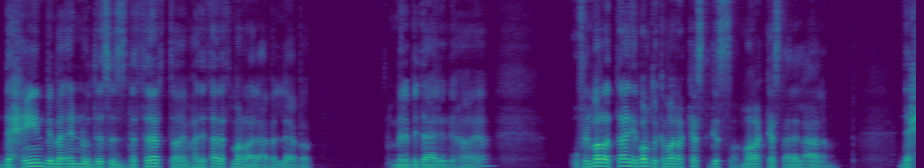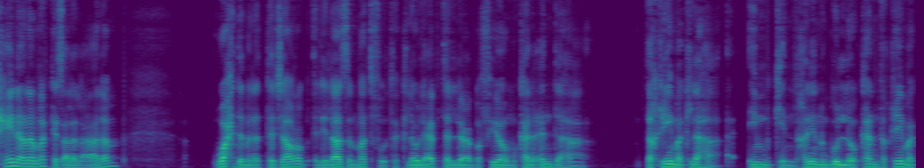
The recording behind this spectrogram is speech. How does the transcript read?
دحين بما إنه this is the third time هذه ثالث مرة ألعب اللعبة من البداية للنهاية. وفي المرة الثانية برضو كمان ركزت قصة ما ركزت على العالم. دحين أنا مركز على العالم. واحدة من التجارب اللي لازم ما تفوتك لو لعبت اللعبة في يوم وكان عندها تقييمك لها يمكن خلينا نقول لو كان تقييمك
